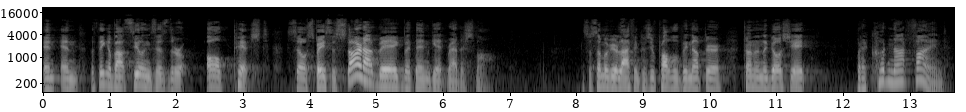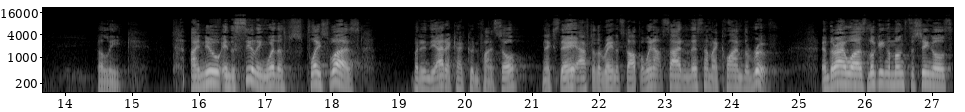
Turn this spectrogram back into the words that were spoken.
And and the thing about ceilings is they're all pitched, so spaces start out big but then get rather small. So some of you are laughing because you've probably been up there trying to negotiate, but I could not find the leak. I knew in the ceiling where the place was, but in the attic, I couldn't find. So, next day, after the rain had stopped, I went outside and this time I climbed the roof. And there I was looking amongst the shingles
